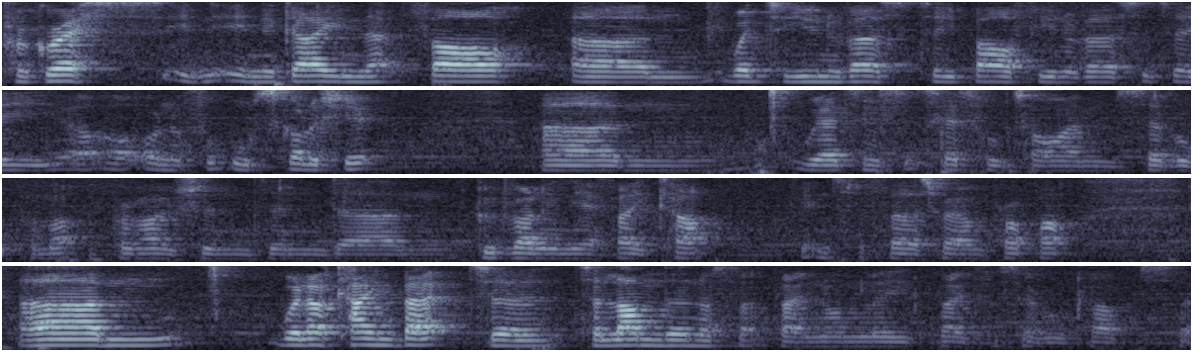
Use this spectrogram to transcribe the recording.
progress in, in the game that far, um, went to university, Bath University, uh, on a football scholarship. Um, we had some successful times, several prom promotions and um, good run in the FA Cup, getting to the first round proper. Um, when I came back to, to London, I started playing non-league, played for several clubs, uh,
